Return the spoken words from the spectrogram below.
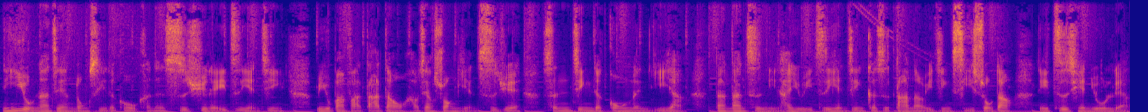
你有那这样东西的狗，可能失去了一只眼睛，没有办法达到好像双眼视觉。神经的功能一样，但但是你还有一只眼睛，可是大脑已经吸收到你之前有两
